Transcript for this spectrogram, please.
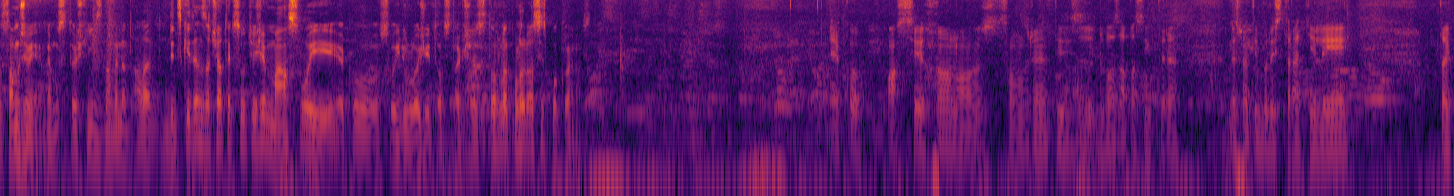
Samozřejmě, nemusí to ještě nic znamenat, ale vždycky ten začátek soutěže má svoji, jako, svoji důležitost, takže z tohle pohledu asi spokojenost. Jako asi jo, no, samozřejmě ty dva zápasy, které, kde jsme ty body ztratili, tak,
